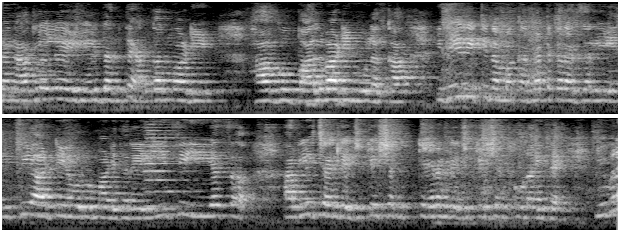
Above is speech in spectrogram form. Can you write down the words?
ನಾನು ಆಗಲೇ ಹೇಳಿದಂತೆ ಅಂಗನವಾಡಿ ಹಾಗೂ ಬಾಲ್ವಾಡಿ ಮೂಲಕ. ಇದೇ ರೀತಿ ನಮ್ಮ ಕರ್ನಾಟಕ ರಾಜ್ಯದಲ್ಲಿ ಎನ್ ಸಿ ಆರ್ ಟಿ ಅವರು ಮಾಡಿದ್ದಾರೆ. E C E S early child education care and education ಕೂಡ ಇದೆ. ಇವರ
